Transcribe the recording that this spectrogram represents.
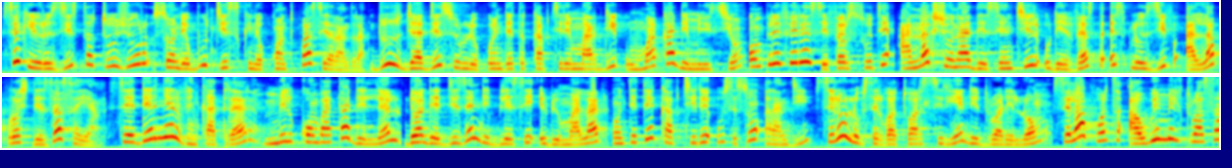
ceux qui résistent toujours sont des boutistes qui ne comptent pas se rendre. 12 djihadistes sur le point d'être capturés mardi ou maca des munitions ont préféré se faire sauter en actionnant des ceintures ou des vestes explosives à l'approche des assaillants. Ces dernières 24 heures, 1000 combattants de l'aile, dont des dizaines de blessés et de malades, ont été capturés ou se sont rendus. Selon l'Observatoire syrien des droits de l'homme, cela porte à 8300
